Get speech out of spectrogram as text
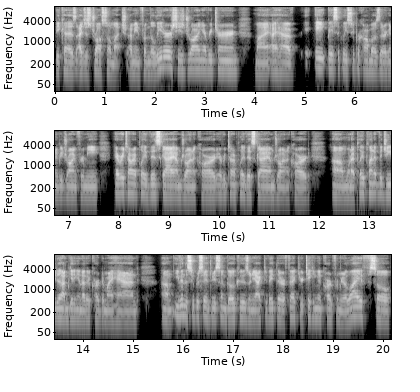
because I just draw so much. I mean, from the leader, she's drawing every turn. My I have eight basically super combos that are going to be drawing for me. Every time I play this guy, I'm drawing a card. Every time I play this guy, I'm drawing a card. Um, when I play Planet Vegeta, I'm getting another card to my hand. Um, even the Super Saiyan 3 Son Gokus, when you activate their effect, you're taking a card from your life. So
